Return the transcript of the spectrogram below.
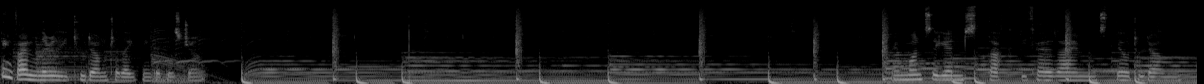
think I'm literally too dumb to like think of this junk. I'm once again stuck because I'm still too dumb.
